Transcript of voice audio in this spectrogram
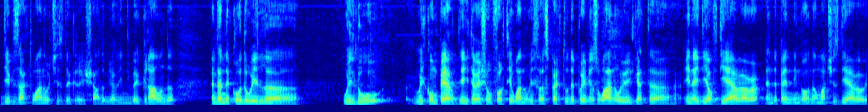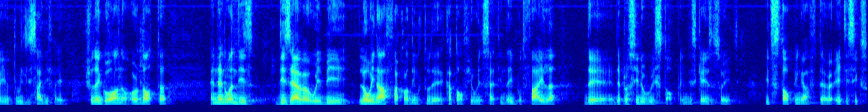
the exact one, which is the gray shadow you have in background. And then the code will We'll do, we'll compare the iteration 41 with respect to the previous one. We will get uh, an idea of the error, and depending on how much is the error, we will decide if I should I go on or not. And then when this, this error will be low enough, according to the cutoff you will set in the input file, the, the procedure will stop. In this case, so it, it's stopping after 86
